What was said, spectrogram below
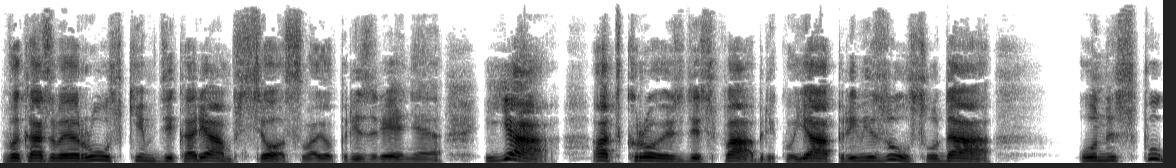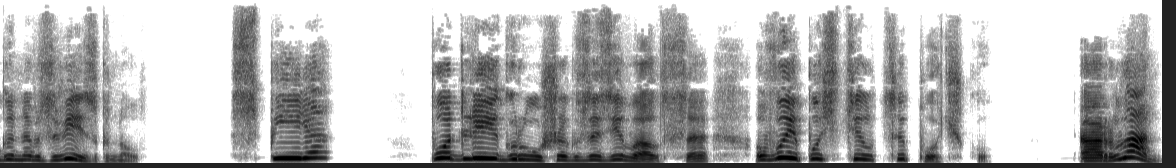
выказывая русским дикарям все свое презрение. Я открою здесь фабрику, я привезу сюда. Он испуганно взвизгнул. Спиря подле игрушек зазевался, выпустил цепочку. Орлан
